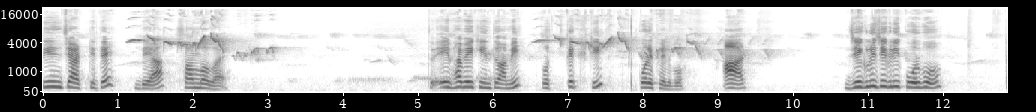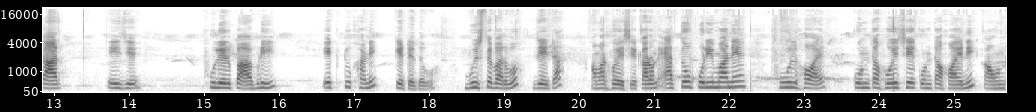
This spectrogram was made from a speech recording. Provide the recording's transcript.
তিন চারটিতে দেয়া সম্ভব হয়। তো এইভাবেই কিন্তু আমি প্রত্যেকটি করে ফেলব। আর যেগুলি যেগুলি করব, তার এই যে ফুলের পাপড়ি একটুখানি কেটে দেব। বুঝতে পারব যে এটা আমার হয়েছে, কারণ এত পরিমাণে ফুল হয়, কোনটা হয়েছে, কোনটা হয়নি কাউন্ট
